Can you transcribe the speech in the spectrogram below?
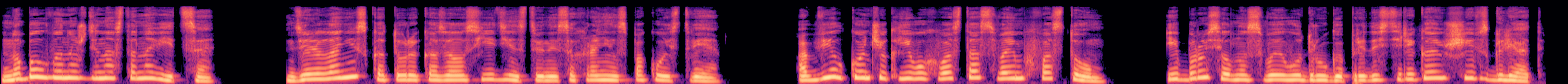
Но был вынужден остановиться. Делиланис, который, казалось, единственный сохранил спокойствие, обвил кончик его хвоста своим хвостом и бросил на своего друга предостерегающий взгляд.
